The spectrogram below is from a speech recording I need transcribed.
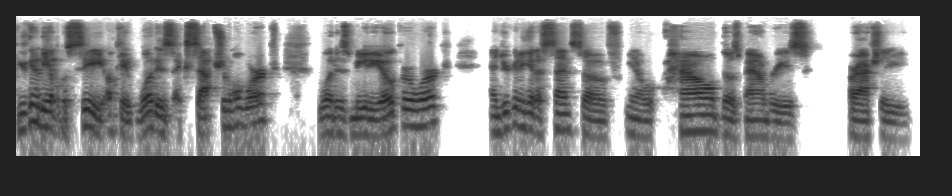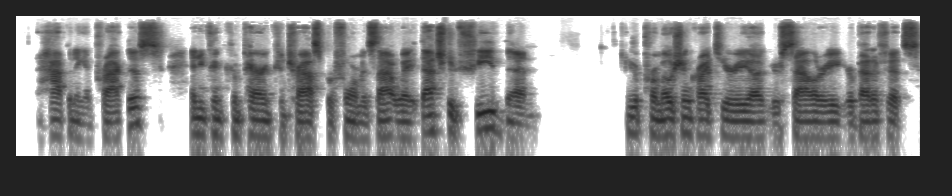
you're going to be able to see okay what is exceptional work what is mediocre work and you're going to get a sense of you know how those boundaries are actually happening in practice and you can compare and contrast performance that way that should feed then your promotion criteria, your salary, your benefits,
